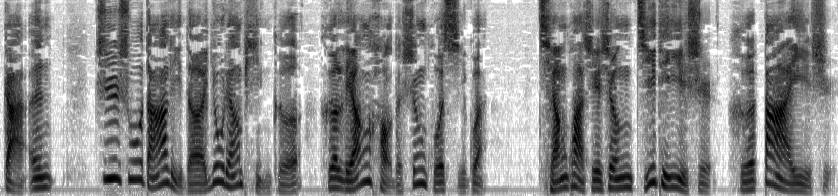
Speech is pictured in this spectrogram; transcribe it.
感恩、知书达理的优良品格和良好的生活习惯，强化学生集体意识和大爱意识，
